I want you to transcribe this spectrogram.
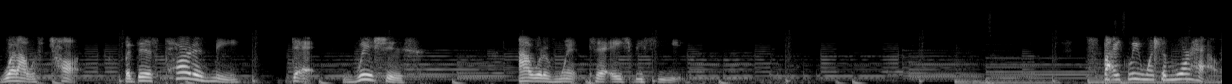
what I was taught. But there's part of me that wishes I would have went to HBCU. Spike Lee went to Morehouse.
